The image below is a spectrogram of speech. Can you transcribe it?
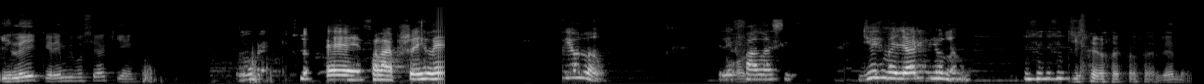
Irley, queremos você aqui, hein? É, falar pro Irley violão. Ele Olha. fala assim, diz melhor em violão. é verdade.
